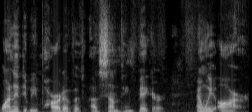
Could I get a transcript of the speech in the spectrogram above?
wanting to be part of, of something bigger and we are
